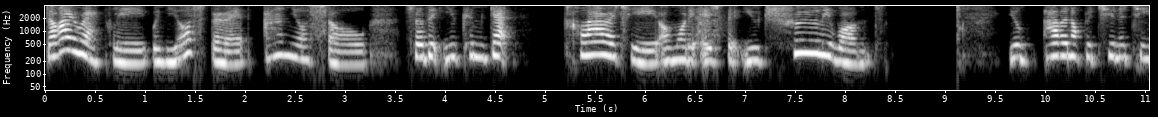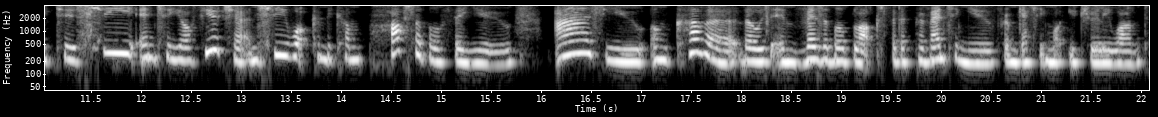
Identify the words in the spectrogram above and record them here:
directly with your spirit and your soul so that you can get clarity on what it is that you truly want. You'll have an opportunity to see into your future and see what can become possible for you as you uncover those invisible blocks that are preventing you from getting what you truly want.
